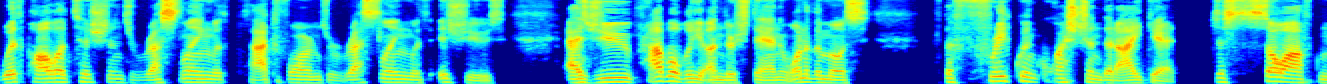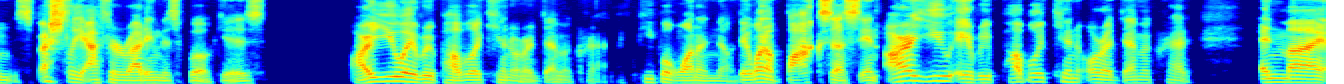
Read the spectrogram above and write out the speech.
with politicians, wrestling with platforms, wrestling with issues. As you probably understand, one of the most the frequent question that I get just so often, especially after writing this book, is are you a Republican or a Democrat? People want to know. They want to box us in. Are you a Republican or a Democrat? And my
